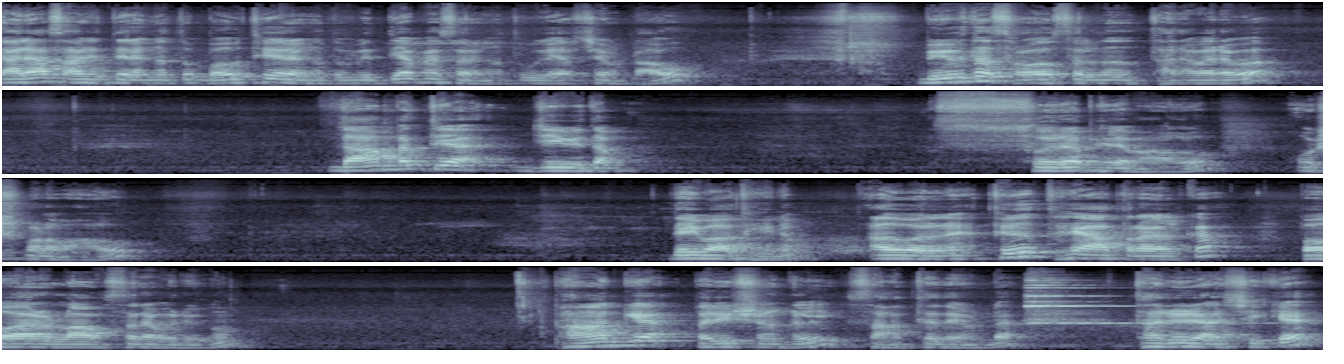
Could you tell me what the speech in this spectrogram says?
കലാസാഹിത്യ രംഗത്തും ബൗദ്ധിക രംഗത്തും വിദ്യാഭ്യാസ രംഗത്തും ഉയർച്ച ഉണ്ടാവും. വിവിധ സ്രോതസ്സിൽ നിന്ന് ധനവരവ് ദാമ്പത്യ ജീവിതം സുരഭിലമാകും ഊഷ്മളമാകും. ദൈവാധീനം അതുപോലെ തന്നെ തീർത്ഥയാത്രകൾക്ക് പോകാനുള്ള അവസരം ഒരുങ്ങും. ഭാഗ്യ പരീക്ഷണങ്ങളിൽ സാധ്യതയുണ്ട്. ധനുരാശിക്ക്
